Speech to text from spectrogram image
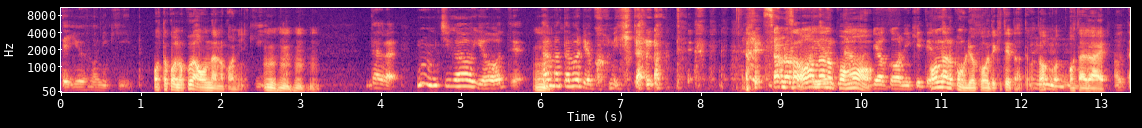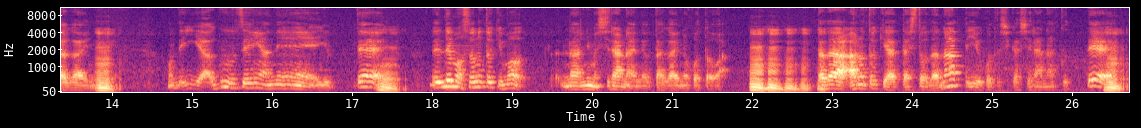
ていうふうに聞い男の子は女の子に。聞いた。うんうんうんうん。ただから「うん違うよ」って「うん。たまたま旅行に来たの」って。そのそう女の子も旅行に来てた。女の子も旅行で来てたってこと、うん。おお互い。お互いに、うん。ほんで「いや偶然やね」言って、うん。ででもその時も何にも知らないねお互いのことは。うんうんうんただあの時会った人だなっていうことしか知らなくって、うんうん。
